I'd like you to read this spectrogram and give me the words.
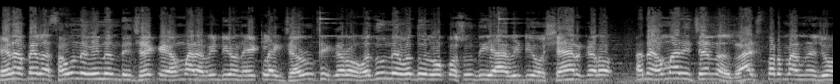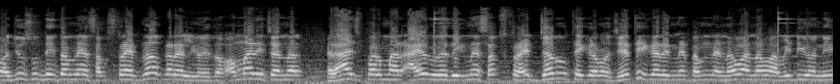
એના પહેલા સૌને વિનંતી છે કે અમારા વિડીયોને એક લાઈક જરૂરથી કરો. વધુ ને વધુ લોકો સુધી આ વીડિયો શેર કરો. અને અમારી ચેનલ રાજ પરમારને જો હજુ સુધી તમે સબસ્ક્રાઇબ ન કરેલી હોય તો અમારી ચેનલ રાજ પરમાર આયુર્વેદિકને સબસ્ક્રાઇબ જરૂરથી કરો. જેથી કરીને તમને નવા નવા વિડીયોની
